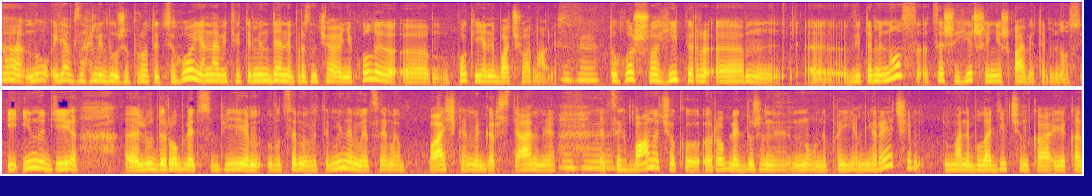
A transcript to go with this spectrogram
Е, Ну, я взагалі дуже проти цього. Я навіть вітамін Д не призначаю ніколи, е, поки я не бачу аналіз. Того, що гіпервітаміноз це ще гірше, ніж авітаміноз. І іноді е, люди роблять собі цими вітамінами, цими пачками, гарстями е, цих баночок, роблять дуже не- ну, неприємні речі. У мене була дівчинка, яка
